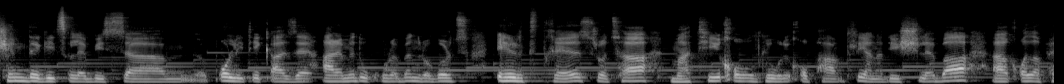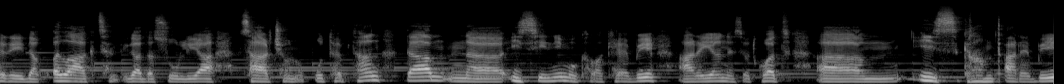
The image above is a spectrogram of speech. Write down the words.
შემდეგი წლების პოლიტიკაზე არამედ უყურებენ როგორც ერთ დღეს, როცა მათი ყოველდღიური ყოფა მთლიანად იშლება, ყველაფერი და ყველა აქცენტი გადასულია საარჩევნო ყუთებთან და ისინი მოქალაქეები არიან, ესე ვთქვათ, ის გამტარები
